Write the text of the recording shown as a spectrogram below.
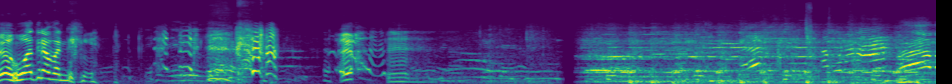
เออหัวที่เราบันนี้เอาบุญนะคะครับ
